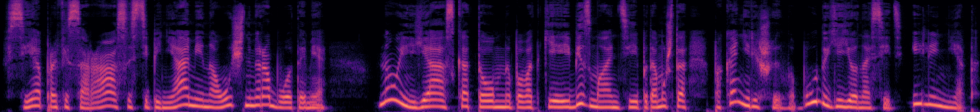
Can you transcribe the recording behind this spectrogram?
все профессора со степенями и научными работами. Ну и я с котом на поводке и без мантии, потому что пока не решила, буду ее носить или нет.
